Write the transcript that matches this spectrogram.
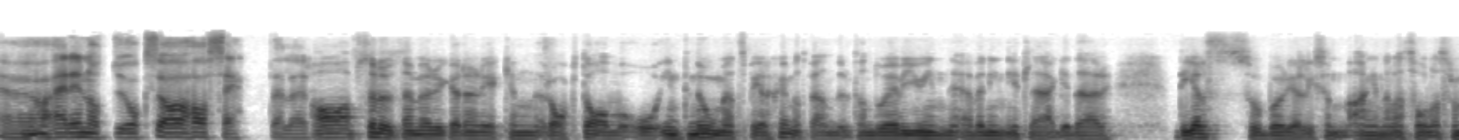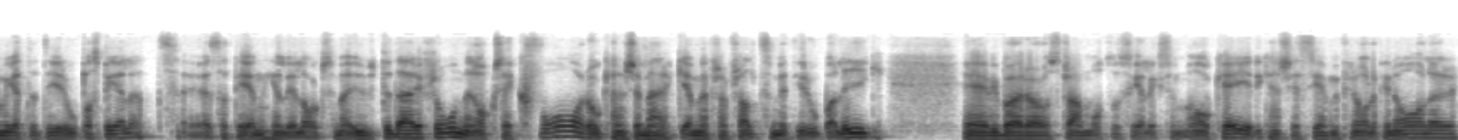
Eh, Är det något du också har sett? Eller? Ja absolut, Nej, men jag ryggar den reken rakt av och inte nog med att spelschemat vänder utan då är vi ju inne även inne i ett läge där Dels så börjar liksom agnarna sållas från vetet i Europaspelet. eh, Så att det är en hel del lag som är ute därifrån men också är kvar och kanske märker, men framförallt som ett Europa League. Eh, Vi börjar röra oss framåt och se liksom, okej det kanske är semifinaler, finaler.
